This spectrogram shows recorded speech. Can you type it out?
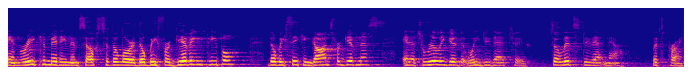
and recommitting themselves to the Lord. They'll be forgiving people, they'll be seeking God's forgiveness, and it's really good that we do that too. So let's do that now. Let's pray.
